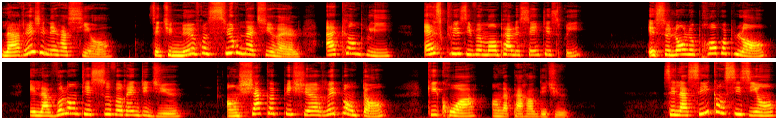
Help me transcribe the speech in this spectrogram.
La régénération c'est une œuvre surnaturelle accomplie exclusivement par le Saint-Esprit et selon le propre plan et la volonté souveraine de Dieu en chaque pécheur repentant qui croit en la parole de Dieu. C'est la circoncision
